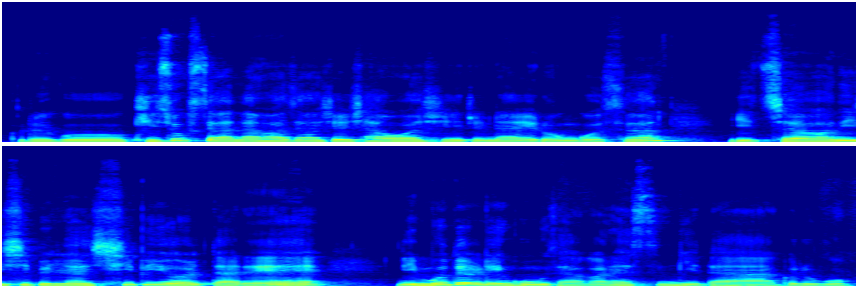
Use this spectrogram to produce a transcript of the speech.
그리고 기숙사나 화장실, 샤워실이나 이런 곳은 2021년 12월 달에 리모델링 공사를 했습니다. 그리고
